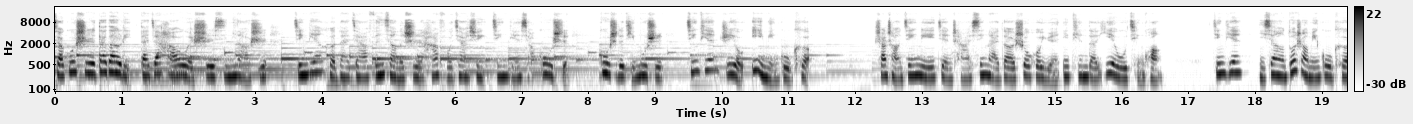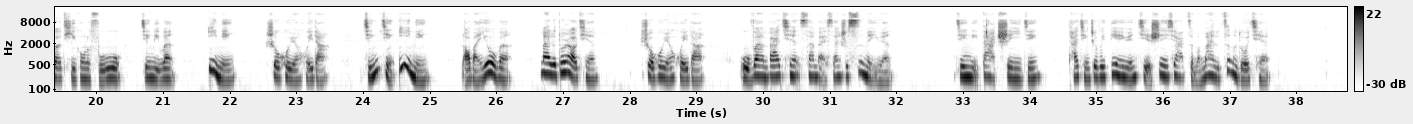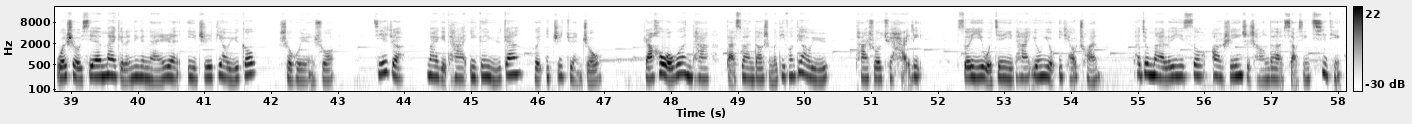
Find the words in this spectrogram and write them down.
小故事大道理，大家好，我是西米老师。今天和大家分享的是哈佛家训经典小故事。故事的题目是：今天只有一名顾客。商场经理检查新来的售货员一天的业务情况。今天你向多少名顾客提供了服务？经理问。一名。售货员回答。仅仅一名。老板又问。卖了多少钱？售货员回答。五万八千三百三十四美元，经理大吃一惊，他请这位店员解释一下怎么卖了这么多钱。我首先卖给了那个男人一只钓鱼钩，售货员说，接着卖给他一根鱼竿和一只卷轴，然后我问他打算到什么地方钓鱼，他说去海里，所以我建议他拥有一条船，他就买了一艘二十英尺长的小型汽艇。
